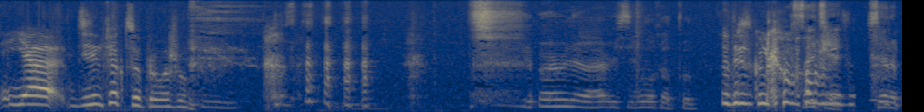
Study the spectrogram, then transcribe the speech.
Я дезинфекцию провожу. Ой, бля, а веселуха тут. Смотри, сколько Кстати. Серый,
